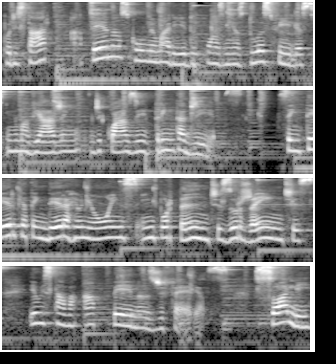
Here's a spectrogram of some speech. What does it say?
por estar apenas com o meu marido, com as minhas duas filhas, em uma viagem de quase 30 dias. Sem ter que atender a reuniões importantes, urgentes, eu estava apenas de férias, só ali,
